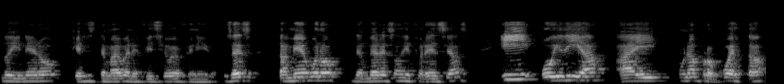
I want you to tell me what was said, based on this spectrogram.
de dinero que es el sistema de beneficio definido. Entonces, también es bueno ver esas diferencias. Y hoy día hay una propuesta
